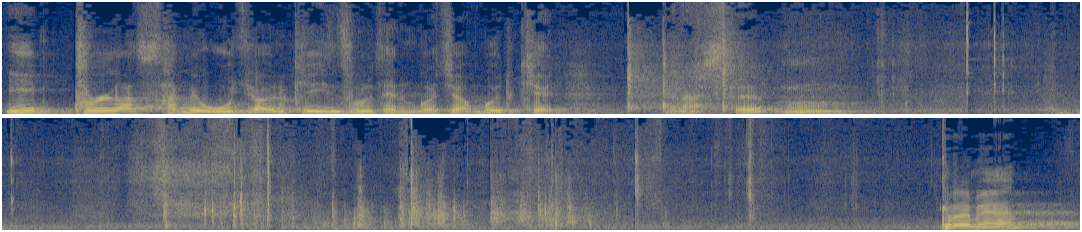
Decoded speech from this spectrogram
2 플러스 3이 5죠? 이렇게 인수분해 되는 거죠? 뭐 이렇게 해놨어요. 음. 그러면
